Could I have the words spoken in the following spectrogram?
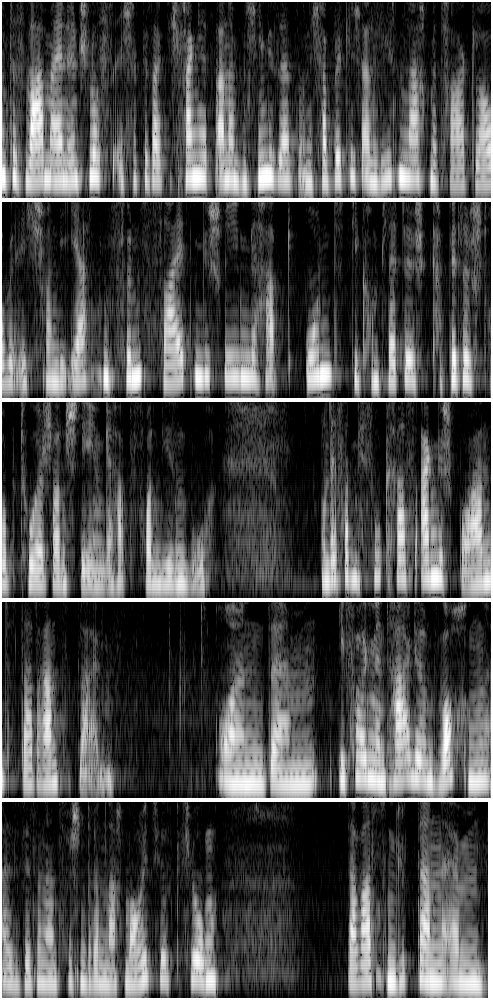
Und das war mein Entschluss. Ich habe gesagt, ich fange jetzt an, habe mich hingesetzt und ich habe wirklich an diesem Nachmittag, glaube ich, schon die ersten fünf Seiten geschrieben gehabt und die komplette Kapitelstruktur schon stehen gehabt von diesem Buch. Und das hat mich so krass angespornt, da dran zu bleiben. Und ähm, die folgenden Tage und Wochen, also wir sind dann zwischendrin nach Mauritius geflogen, da war es zum Glück dann ähm,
